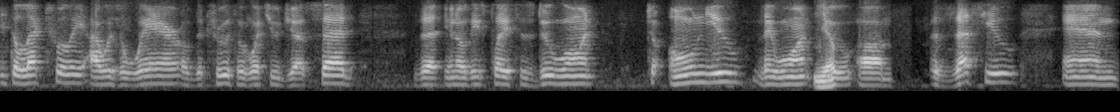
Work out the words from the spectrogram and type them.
intellectually I was aware of the truth of what you just said. That you know these places do want to own you. They want yep. to um, possess you, and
